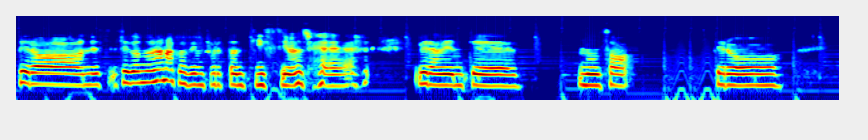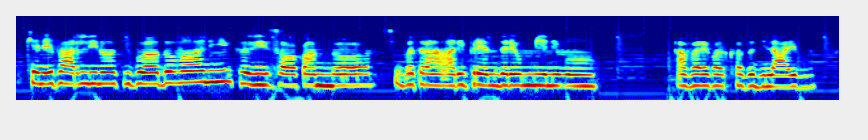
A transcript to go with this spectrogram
però nel, secondo me è una cosa importantissima, cioè veramente non so, spero che ne parlino tipo domani, così so quando si potrà riprendere un minimo a fare qualcosa di live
